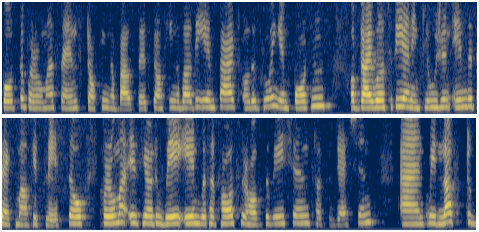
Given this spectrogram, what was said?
both the Paroma Sens talking about this, talking about the impact or the growing importance of diversity and inclusion in the tech marketplace. So, Paroma is here to weigh in with her thoughts, her observations, her suggestions. And we'd love to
